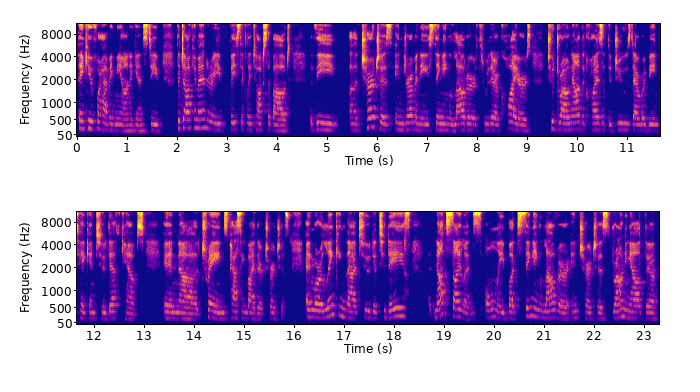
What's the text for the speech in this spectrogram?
Thank you for having me on again, Steve. The documentary basically talks about the uh, churches in Germany singing louder through their choirs to drown out the cries of the Jews that were being taken to death camps in uh, trains passing by their churches. And we're linking that to the today's not silence only, but singing louder in churches, drowning out the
